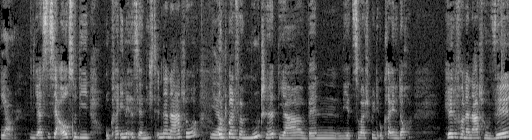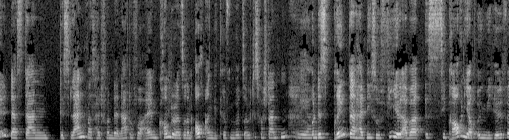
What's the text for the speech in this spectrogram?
Ja, Ja, es ist ja auch so, die Ukraine ist ja nicht in der NATO. Ja. Und man vermutet ja, wenn jetzt zum Beispiel die Ukraine doch Hilfe von der NATO will, dass dann das Land, was halt von der NATO vor allem kommt oder so, dann auch angegriffen wird, so habe ich das verstanden. Ja. Und das bringt dann halt nicht so viel, aber es, sie brauchen ja auch irgendwie Hilfe.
